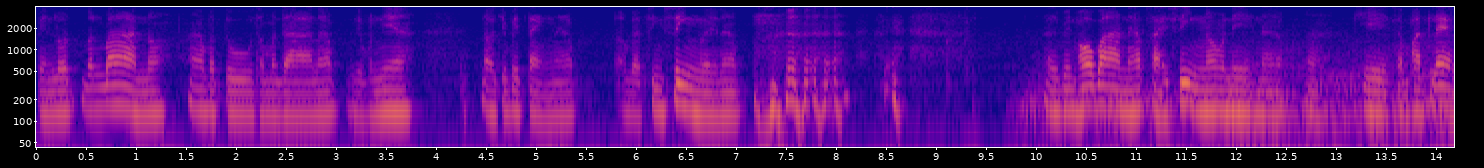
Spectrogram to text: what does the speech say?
เป็นรถบ้านๆเนาะห้าประตูธรรมดานะครับ เดี๋ยววันเนี้ยเราจะไปแต่งนะครับเอาแบบซิ่งๆเลยนะครับอาจจะเป็นพ่อบ้านนะครับ สายซิ่งเนาะวันนี้นะครับอ่าโอเค สัมผัสแรก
